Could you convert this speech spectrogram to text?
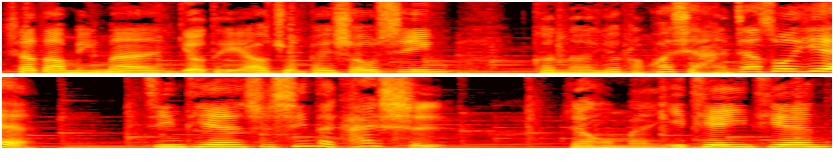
小岛民们有的也要准备收心，可能要赶快写寒假作业。今天是新的开始。让我们一天一天，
